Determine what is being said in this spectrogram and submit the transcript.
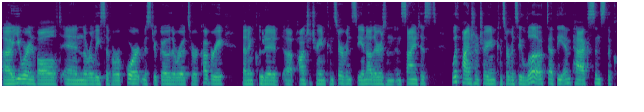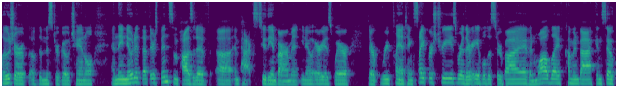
uh, you were involved in the release of a report, Mr. Go, The Road to Recovery, that included uh, Pontchartrain Conservancy and others, and, and scientists with Pontchartrain Conservancy looked at the impacts since the closure of, of, the Mr. Go channel, and they noted that there's been some positive uh, impacts to the environment. You know, areas where they're replanting cypress trees where they're able to survive and wildlife coming back. And so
